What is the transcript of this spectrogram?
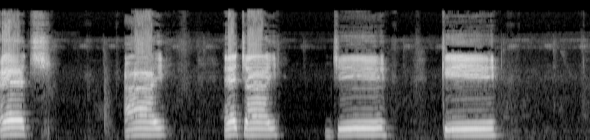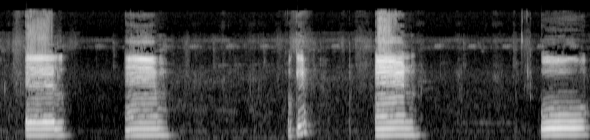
h i h i j k L M okay? N O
